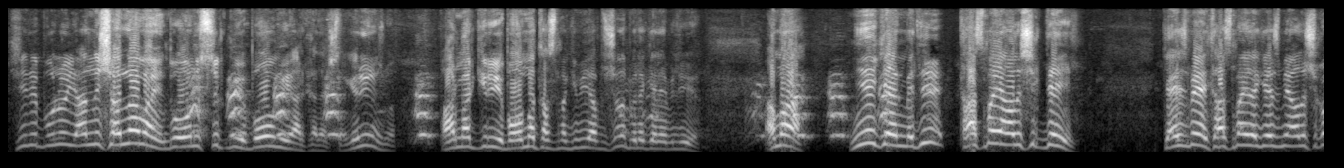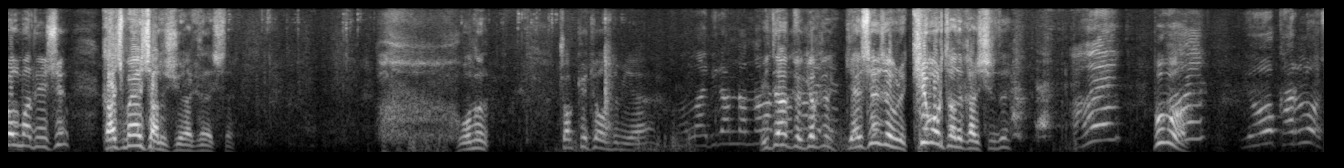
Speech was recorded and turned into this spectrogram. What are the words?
Şimdi bunu yanlış anlamayın. Bu onu sıkmıyor, boğmuyor arkadaşlar. Görüyorsunuz mu? Parmak giriyor, boğma tasma gibi yaptı şuna böyle gelebiliyor. Ama niye gelmedi? Tasmaya alışık değil. Gezmeye, tasmayla gezmeye alışık olmadığı için kaçmaya çalışıyor arkadaşlar. Onun çok kötü oldum ya. Vallahi bir anda Bir anlamadım. dakika Gökhan gelsenize buraya. Kim ortalığı karıştırdı? Aha. Bu mu? Yok Carlos.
